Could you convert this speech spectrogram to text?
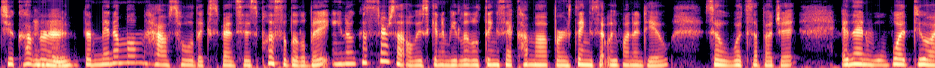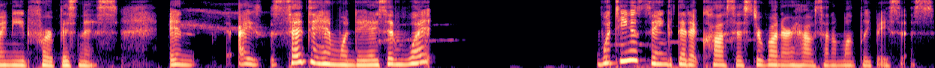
to cover mm-hmm. the minimum household expenses plus a little bit, you know, because there's always going to be little things that come up or things that we want to do. So what's the budget? And then what do I need for business? And I said to him one day, I said, what what do you think that it costs us to run our house on a monthly basis?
